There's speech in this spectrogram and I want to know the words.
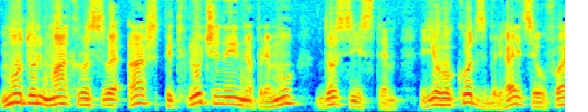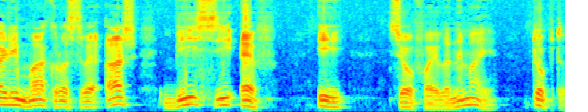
Модуль Macros VH підключений напряму до System. Його код зберігається у файлі Macros VH BCF. І цього файла немає. Тобто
